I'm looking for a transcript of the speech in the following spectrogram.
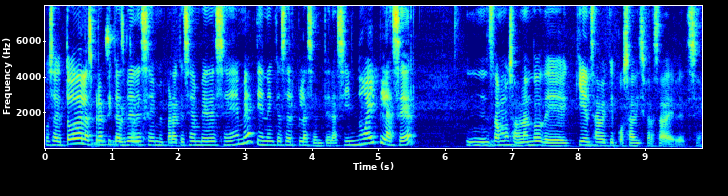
O sea, todas las prácticas BDSM para que sean BDSM tienen que ser placenteras. Si no hay placer, mm, estamos hablando de quién sabe qué cosa disfrazada de BDSM.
